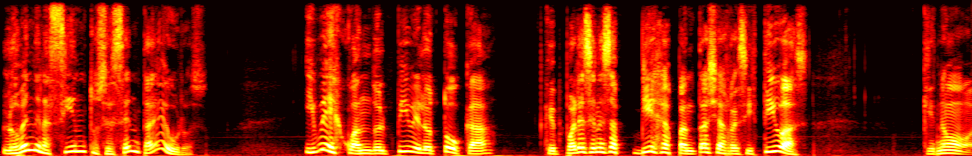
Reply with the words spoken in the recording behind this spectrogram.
Los venden a 160 euros. Y ves cuando el pibe lo toca, que parecen esas viejas pantallas resistivas, que no,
